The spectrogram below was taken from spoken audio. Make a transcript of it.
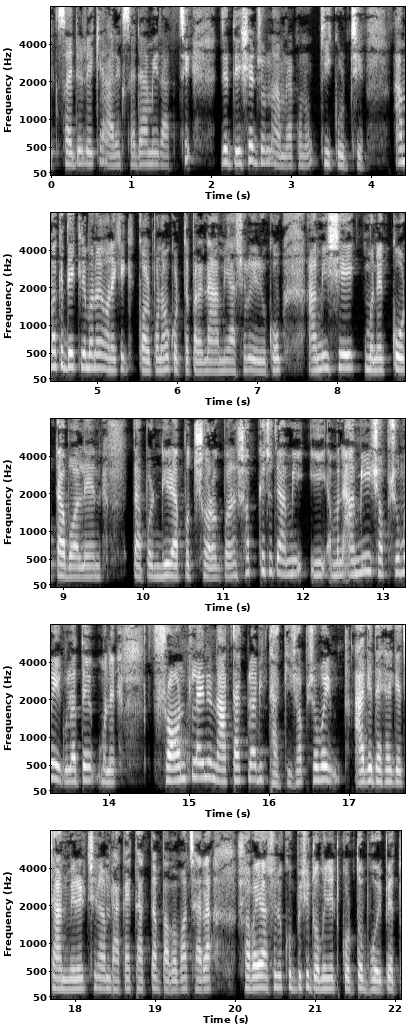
এক সাইডে রেখে আরেক সাইডে আমি রাখছি যে দেশের জন্য আমরা কোনো কি করছি। আমাকে দেখলে মনে হয় অনেকে কল্পনাও করতে পারে না, আমি আসলে এরকম। আমি সেই মানে কোটা বলেন, তারপর নিরাপদ সড়ক বলেন, সবকিছুতে আমি মানে আমি সবসময় এগুলাতে মানে ফ্রন্ট লাইনে না থাকলে আমি থাকি। সবসময় আগে দেখা গেছে আনমেরিড ছিলাম, ঢাকায় থাকতাম বাবা মা ছাড়া সবাই আসলে খুব বেশি ডোমিনেট করতো, ভয় পেত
